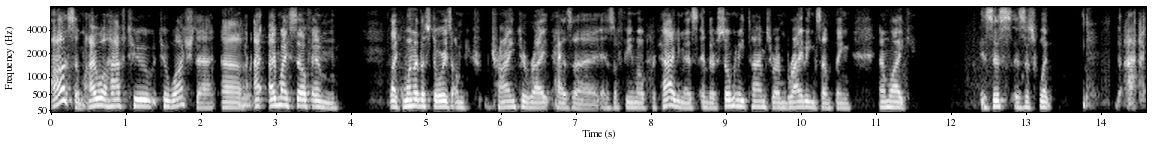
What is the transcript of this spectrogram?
awesome. I will have to to watch that. Uh I, I myself am like one of the stories I'm tr- trying to write has a has a female protagonist and there's so many times where I'm writing something and I'm like is this is this what I,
